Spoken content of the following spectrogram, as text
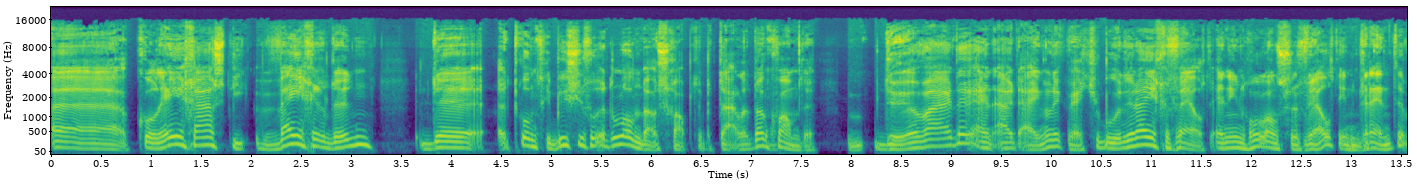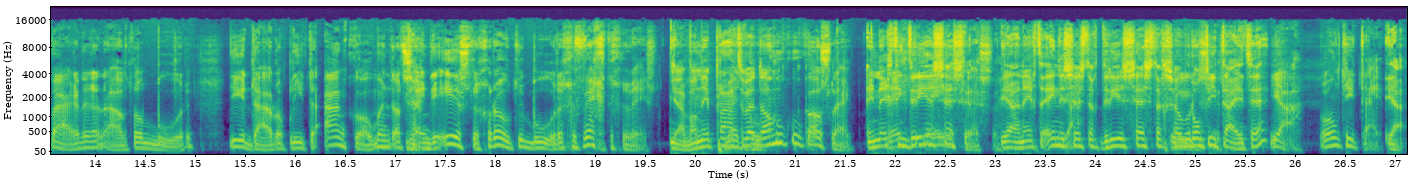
eh, collega's die weigerden de het contributie voor het landbouwschap te betalen. Dan kwam de deurwaarder en uiteindelijk werd je boerderij geveild. En in Hollandse Veld, in Drenthe, waren er een aantal boeren die het daarop lieten aankomen. En dat zijn de eerste grote boerengevechten geweest. Ja, wanneer praten we dan? Koekoek als leider. In 1963. Ja, 1961, 63, zo rond die tijd, hè? Ja, rond die tijd. Ja.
